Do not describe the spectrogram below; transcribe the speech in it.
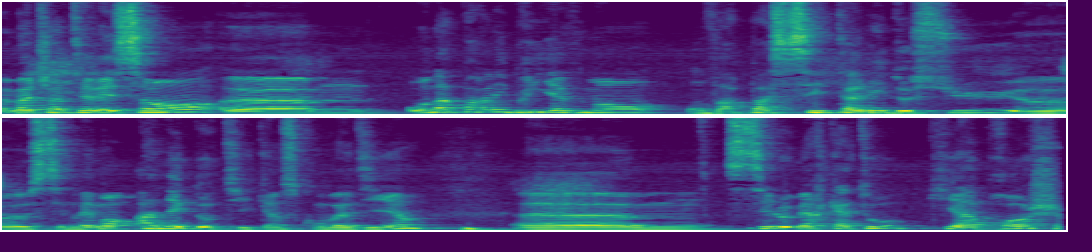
Un match intéressant. Euh, on a parlé brièvement, on va pas s'étaler dessus, euh, c'est vraiment anecdotique hein, ce qu'on va dire. C'est le mercato qui approche.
